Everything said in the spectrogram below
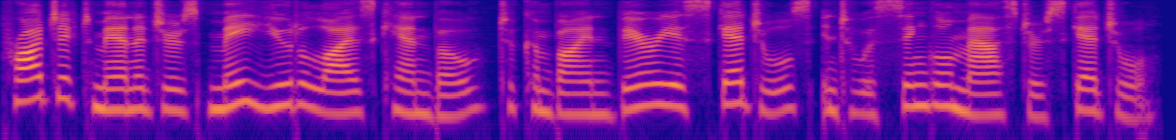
project managers may utilize KanBo to combine various schedules into a single master schedule.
